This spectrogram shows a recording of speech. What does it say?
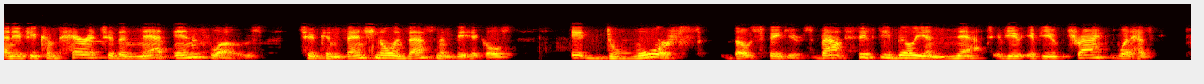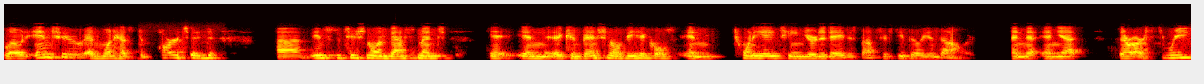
And if you compare it to the net inflows to conventional investment vehicles, it dwarfs those figures, about 50 billion net. If you if you track what has flowed into and what has departed uh, institutional investment in, in uh, conventional vehicles in 2018 year to date is about 50 billion dollars and, and yet there are $3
